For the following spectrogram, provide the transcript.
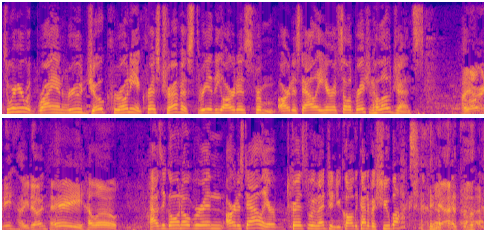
So we're here with Brian Rood, Joe Corroney, and Chris Trevas, three of the artists from Artist Alley here at Celebration. Hello, gents. Hi, Arnie. How you doing? Hey, hello. How's it going over in Artist Alley? Or Chris, we mentioned you called it kind of a shoebox. yeah, it's a,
